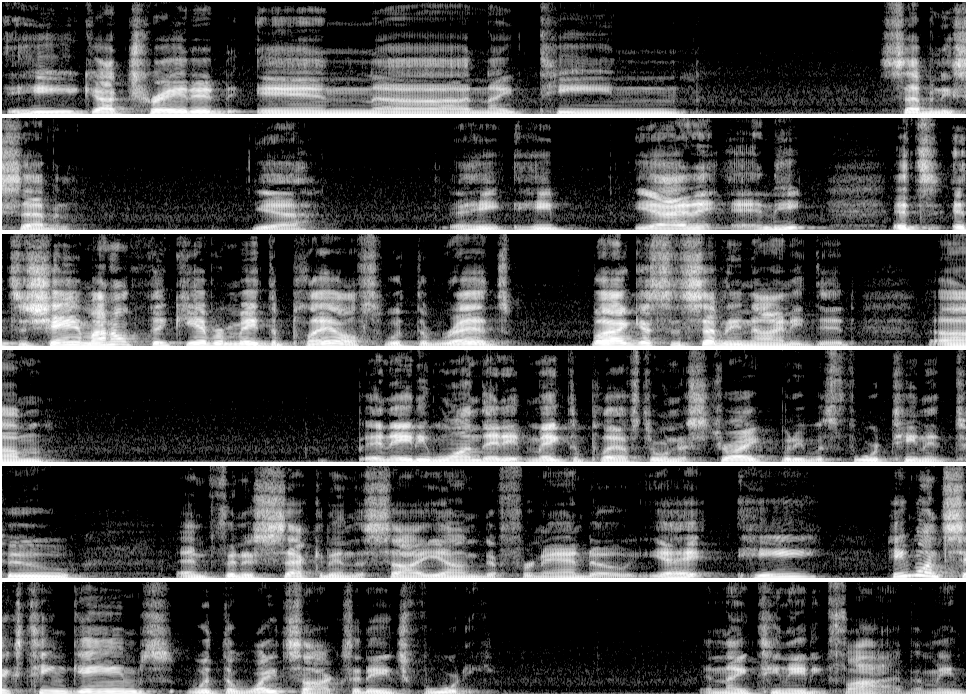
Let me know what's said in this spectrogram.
he got traded in uh, 1977. Yeah. He he yeah and and he it's it's a shame. I don't think he ever made the playoffs with the Reds. Well, I guess in '79 he did. Um, in '81 they didn't make the playoffs during the strike, but he was 14 and two, and finished second in the Cy Young to Fernando. Yeah, he he won 16 games with the White Sox at age 40 in 1985. I mean,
